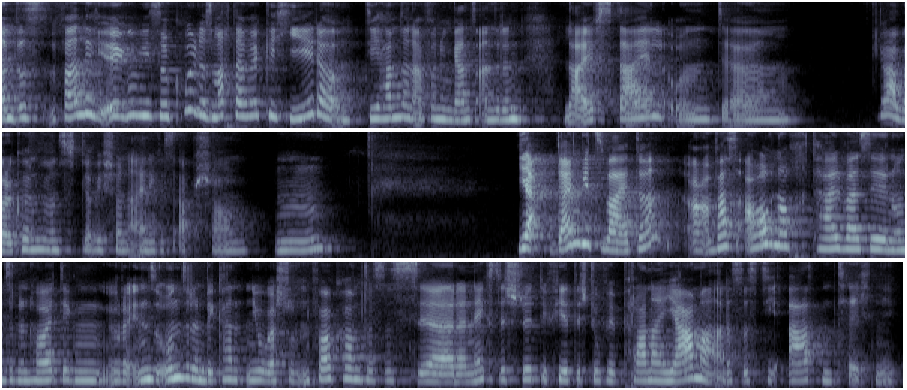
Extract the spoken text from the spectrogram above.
Und das fand ich irgendwie so cool. Das macht da wirklich jeder. Und die haben dann einfach einen ganz anderen Lifestyle. Und ähm, ja, aber da können wir uns, glaube ich, schon einiges abschauen. Mhm. Ja, dann geht's weiter. Was auch noch teilweise in unseren heutigen oder in unseren bekannten Yogastunden vorkommt, das ist äh, der nächste Schritt, die vierte Stufe Pranayama. Das ist die Atemtechnik.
